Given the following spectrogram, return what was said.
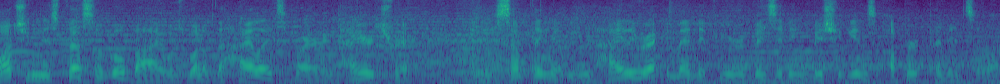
Watching this vessel go by was one of the highlights of our entire trip, and is something that we would highly recommend if you were visiting Michigan's Upper Peninsula.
